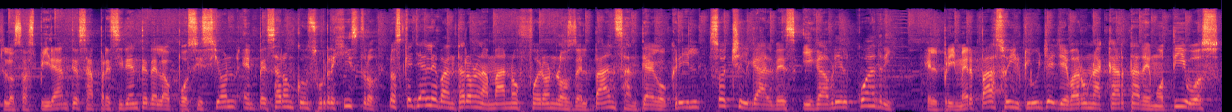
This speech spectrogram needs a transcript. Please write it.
Los aspirantes a presidente de la oposición empezaron con su registro. Los que ya levantaron la mano fueron los del PAN Santiago Krill, Xochil Gálvez y Gabriel Cuadri. El primer paso incluye llevar una carta de motivos,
